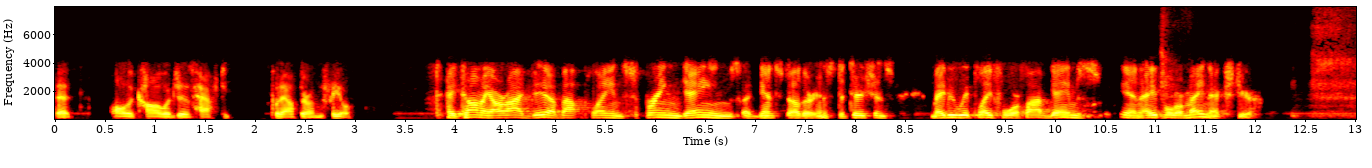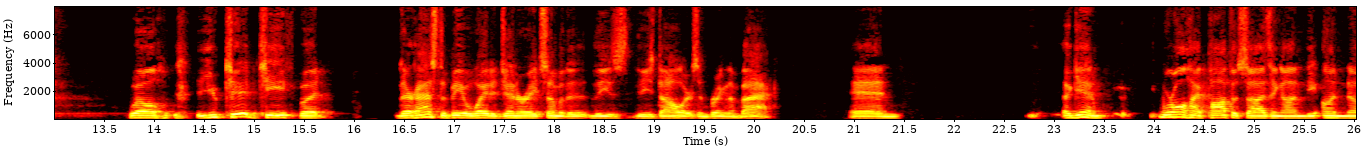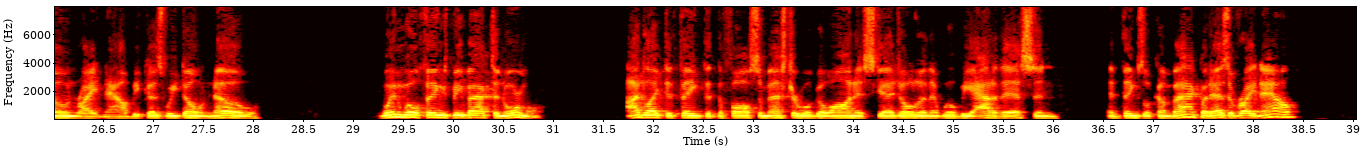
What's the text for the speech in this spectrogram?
that all the colleges have to put out there on the field. Hey, Tommy, our idea about playing spring games against other institutions, maybe we play four or five games in April or May next year. Well, you kid, Keith, but there has to be a way to generate some of the, these these dollars and bring them back. And again, we're all hypothesizing on the unknown right now because we don't know when will things be back to normal. I'd like to think that the fall semester will go on as scheduled and that we'll be out of this and and things will come back. But as of right now,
